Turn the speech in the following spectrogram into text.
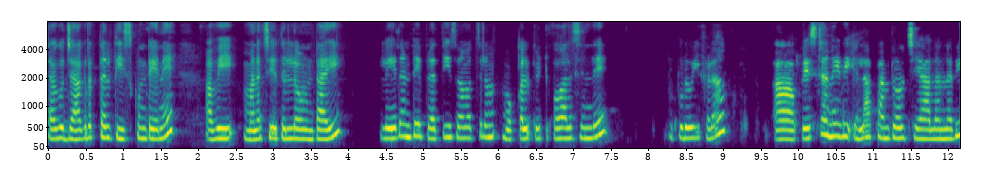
తగు జాగ్రత్తలు తీసుకుంటేనే అవి మన చేతుల్లో ఉంటాయి. లేదంటే ప్రతి సంవత్సరం మొక్కలు పెట్టుకోవాల్సిందే. ఇప్పుడు ఇక్కడ ఆ పెస్ట్ అనేది ఎలా కంట్రోల్ చేయాలన్నది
